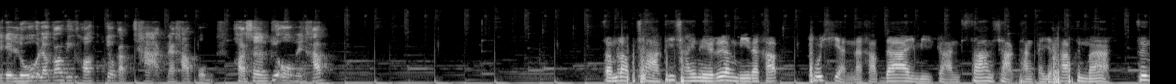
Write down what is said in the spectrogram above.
เรียนรู้แล้วก็วิเคราะห์เกี่ยวกับฉากนะครับผมขอเชิญพี่โอมเลยครับสำหรับฉากที่ใช้ในเรื่องนี้นะครับ ผู้เขียนนะครับได้มีการสร้างฉากทางกายภาพขึ้นมา ซึ่ง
